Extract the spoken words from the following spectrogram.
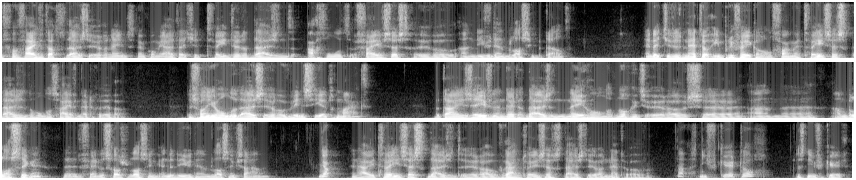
26,9% van 85.000 euro neemt, dan kom je uit dat je 22.865 euro aan dividendbelasting betaalt. En dat je dus netto in privé kan ontvangen 62.135 euro. Dus van je 100.000 euro winst die je hebt gemaakt, betaal je 37.900 nog iets euro's eh, aan, eh, aan belastingen. De vennootschapsbelasting en de dividendbelasting samen. Ja. En hou je 62.000 euro, of ruim 62.000 euro netto over. Nou, is niet verkeerd, toch? Dat is niet verkeerd.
